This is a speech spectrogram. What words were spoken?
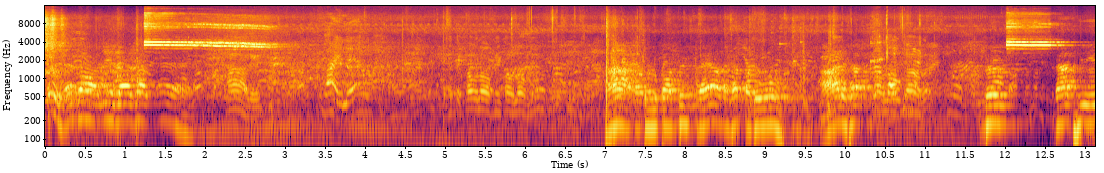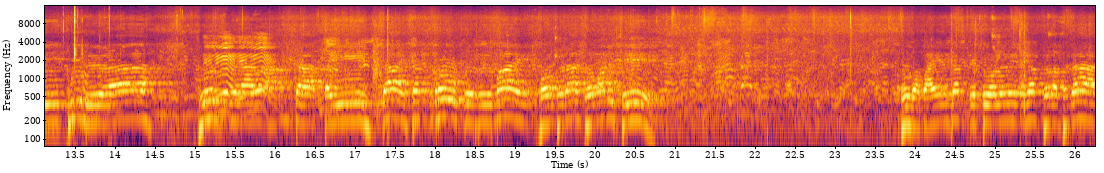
เอ้ยแล้วก็เรียบร้อยครับแม่ห้า เลย ไล่แล้วจะเข้ารอบไม่เข้ารอบแล้วห้าประตูต่อหนึ่งแล้วนะครับประตูเอาเลยครับเข้ารอบเก้าแล้วหนึ่งนาทีที่เหลือเพื่อเวลาหลังจะตีได้สักรูปหรือไม่ของทางด้านของวัดทีคู่ต่อไปนะครับเป็นตัวเลยนะครับสำหรับทางด้าน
